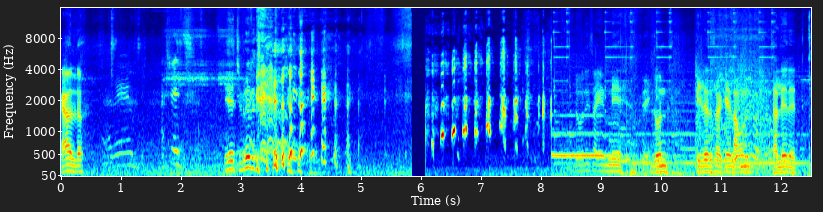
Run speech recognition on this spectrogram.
काय बोलतो? साईडने दोन पिलर सारखे लावून झालेले आहेत.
